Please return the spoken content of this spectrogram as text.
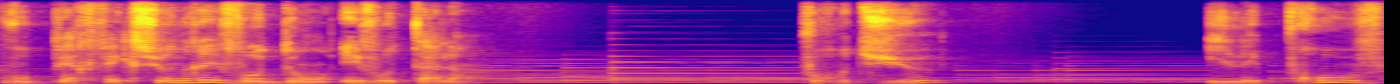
vous perfectionnerez vos dons et vos talents. Pour Dieu, il éprouve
